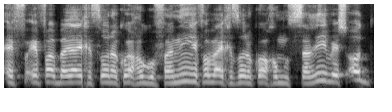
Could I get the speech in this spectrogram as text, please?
איפה, איפה הבעיה היא חסרון הכוח הגופני, איפה הבעיה היא חסרון הכוח המוסרי, ויש עוד,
